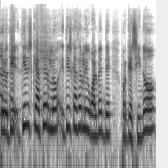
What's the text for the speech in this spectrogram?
pero tienes que hacerlo, tienes que hacerlo igualmente, porque si no,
